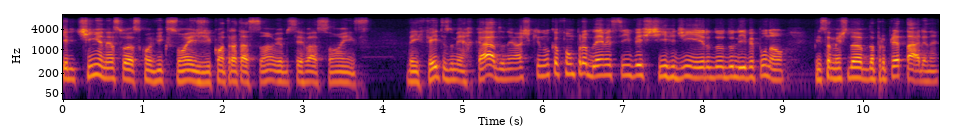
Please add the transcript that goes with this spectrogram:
que ele tinha, né, suas convicções de contratação e observações bem feitas no mercado, né, eu acho que nunca foi um problema esse investir dinheiro do, do Liverpool, não. Principalmente da, da proprietária, né.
